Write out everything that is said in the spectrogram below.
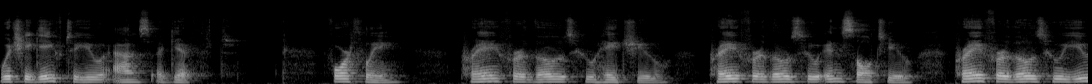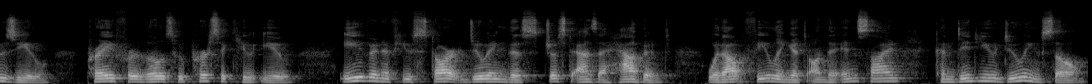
which He gave to you as a gift. Fourthly, Pray for those who hate you. Pray for those who insult you. Pray for those who use you. Pray for those who persecute you. Even if you start doing this just as a habit without feeling it on the inside, continue doing so,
